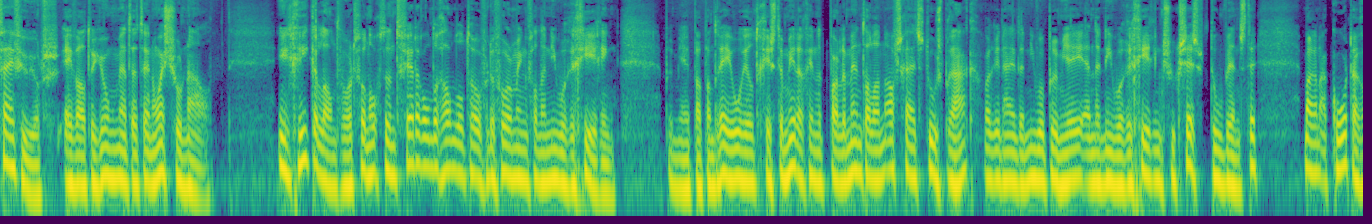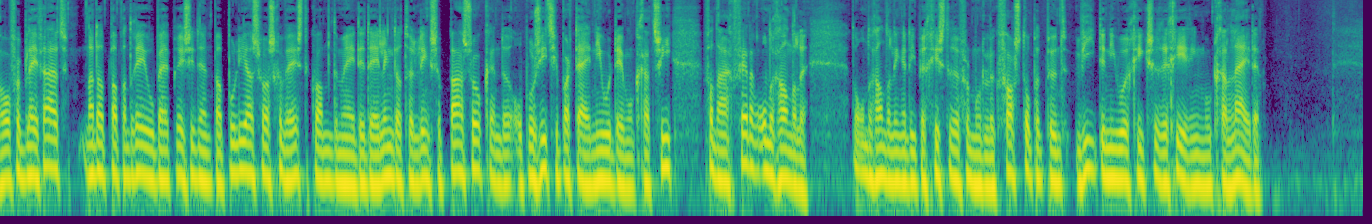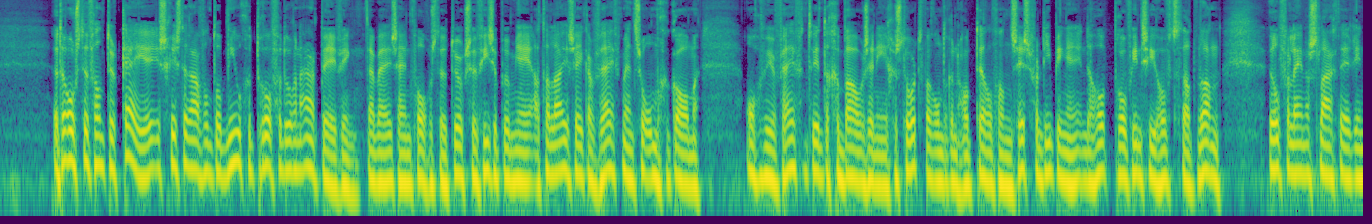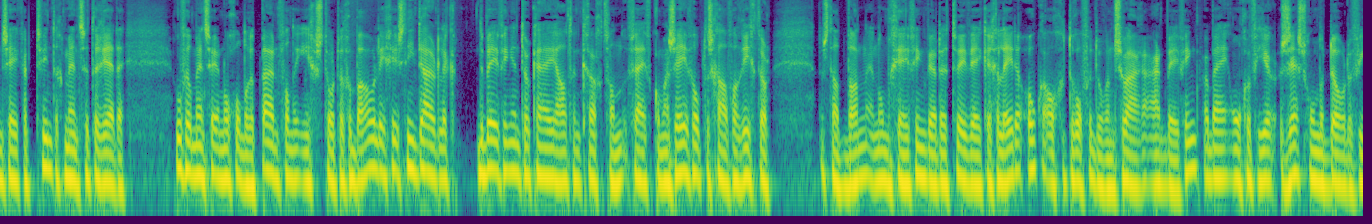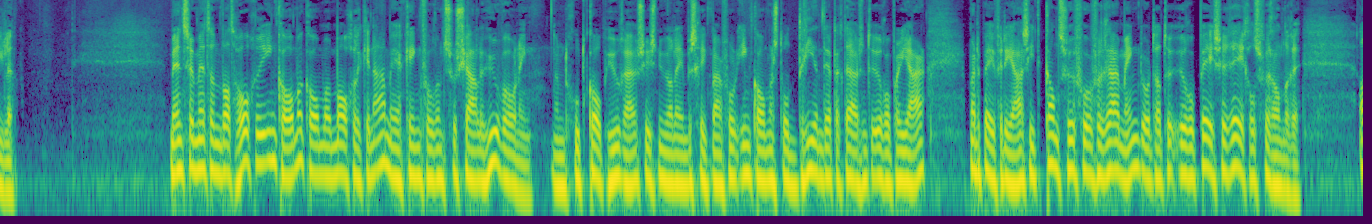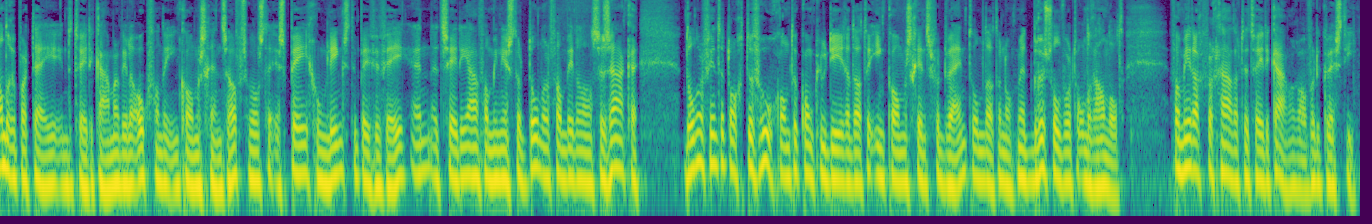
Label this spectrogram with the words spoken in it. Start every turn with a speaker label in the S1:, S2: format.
S1: Vijf uur, Ewout de Jong met het NOS-journaal. In Griekenland wordt vanochtend verder onderhandeld over de vorming van een nieuwe regering. Premier Papandreou hield gistermiddag in het parlement al een afscheidstoespraak... waarin hij de nieuwe premier en de nieuwe regering succes toewenste. Maar een akkoord daarover bleef uit. Nadat Papandreou bij president Papoulias was geweest... kwam de mededeling dat de linkse PASOK en de oppositiepartij Nieuwe Democratie... vandaag verder onderhandelen. De onderhandelingen liepen gisteren vermoedelijk vast op het punt... wie de nieuwe Griekse regering moet gaan leiden. Het oosten van Turkije is gisteravond opnieuw getroffen door een aardbeving. Daarbij zijn volgens de Turkse vicepremier Atalay zeker vijf mensen omgekomen. Ongeveer 25 gebouwen zijn ingestort, waaronder een hotel van zes verdiepingen in de provincie hoofdstad Wan. Hulpverleners slaagden erin zeker 20 mensen te redden. Hoeveel mensen er nog onder het puin van de ingestorte gebouwen liggen is niet duidelijk. De beving in Turkije had een kracht van 5,7 op de schaal van Richter. De stad Ban en omgeving werden twee weken geleden ook al getroffen door een zware aardbeving... waarbij ongeveer 600 doden vielen. Mensen met een wat hoger inkomen komen mogelijk in aanmerking voor een sociale huurwoning. Een goedkoop huurhuis is nu alleen beschikbaar voor inkomens tot 33.000 euro per jaar. Maar de PvdA ziet kansen voor verruiming doordat de Europese regels veranderen. Andere partijen in de Tweede Kamer willen ook van de inkomensgrens af... zoals de SP, GroenLinks, de PVV en het CDA van minister Donner van Binnenlandse Zaken. Donner vindt het nog te vroeg om te concluderen dat de inkomensgrens verdwijnt... omdat er nog met Brussel wordt onderhandeld. Vanmiddag vergadert de Tweede Kamer over de kwestie.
